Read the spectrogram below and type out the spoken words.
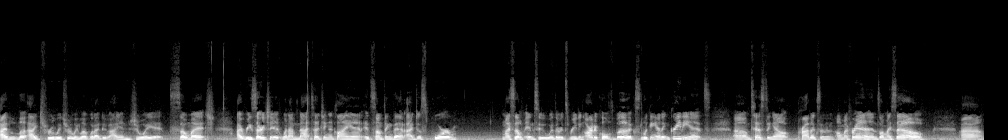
I love I truly truly love what I do. I enjoy it so much. I research it when I'm not touching a client. It's something that I just pour myself into, whether it's reading articles, books, looking at ingredients, um, testing out products and on my friends, on myself. Um,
